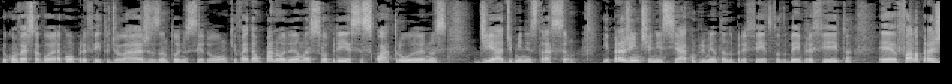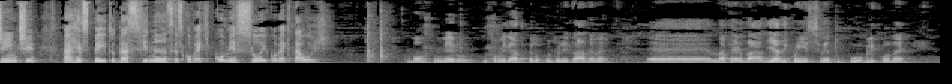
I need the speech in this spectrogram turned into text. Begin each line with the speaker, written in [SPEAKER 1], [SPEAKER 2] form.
[SPEAKER 1] Eu converso agora com o prefeito de Lages, Antônio Seron, que vai dar um panorama sobre esses quatro anos de administração. E para a gente iniciar, cumprimentando o prefeito, tudo bem, prefeito? É, fala para a gente a respeito das finanças, como é que começou e como é que está hoje?
[SPEAKER 2] Bom, primeiro, muito obrigado pela oportunidade, né? É, na verdade, é de conhecimento público, né?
